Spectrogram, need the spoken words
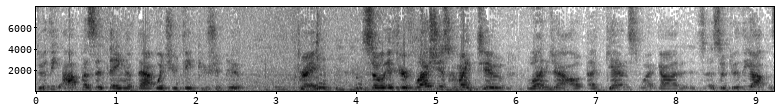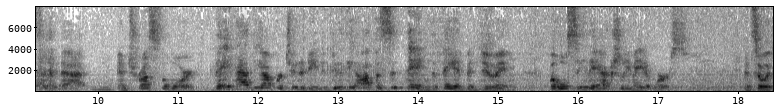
do the opposite thing of that which you think you should do. Right? so if your flesh is going to lunge out against what God so do the opposite of that and trust the Lord. They had the opportunity to do the opposite thing that they had been doing, but we'll see they actually made it worse. And so it,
